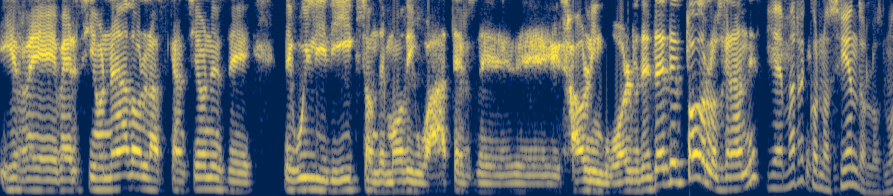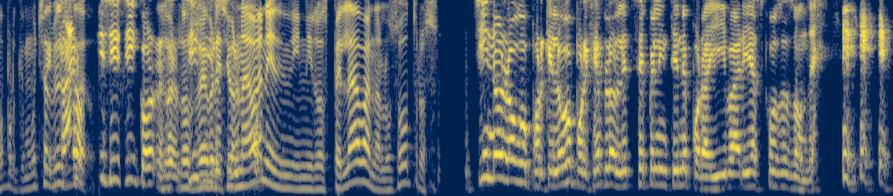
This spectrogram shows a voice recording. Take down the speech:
y reversionado las canciones de, de, Willie Dixon, de Muddy Waters, de, de Howling Wolf, de, de, todos los grandes. Y además reconociéndolos, ¿no? Porque muchas veces claro, sí, sí, sí, con, los sí, reversionaban y ni, los pelaban a los otros. Sí, no, luego, porque luego, por ejemplo, Led Zeppelin tiene por ahí varias cosas donde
